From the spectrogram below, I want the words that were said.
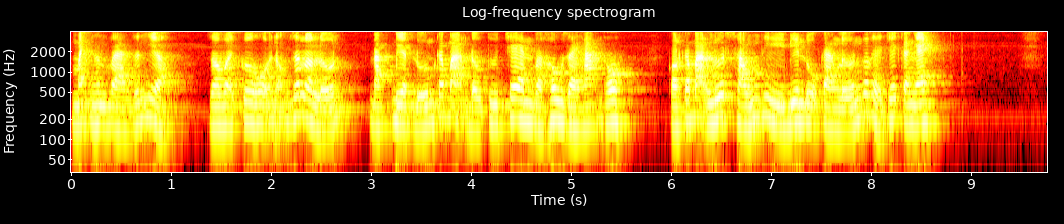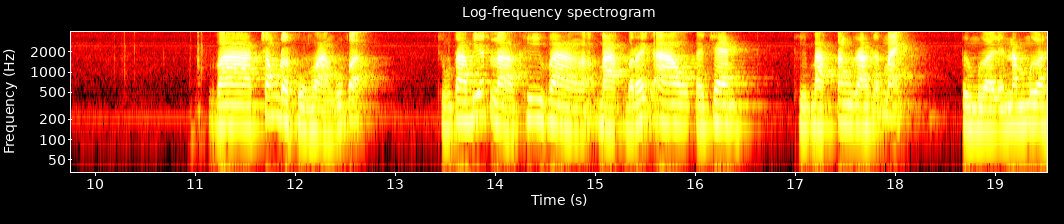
mạnh hơn vàng rất nhiều. Do vậy cơ hội nó cũng rất là lớn đặc biệt đối với các bạn đầu tư chen và hâu dài hạn thôi. Còn các bạn lướt sóng thì biên độ càng lớn có thể chết càng nhanh và trong đợt khủng hoảng cũng vậy chúng ta biết là khi vàng bạc break out cái chen thì bạc tăng giá rất mạnh từ 10 đến 50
